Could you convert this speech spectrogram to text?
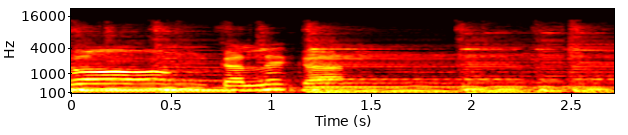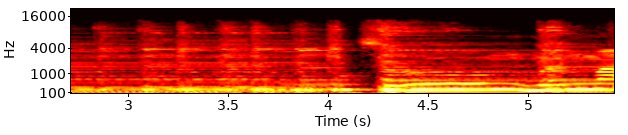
ของกันและกัน สูงเหมือนไม้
